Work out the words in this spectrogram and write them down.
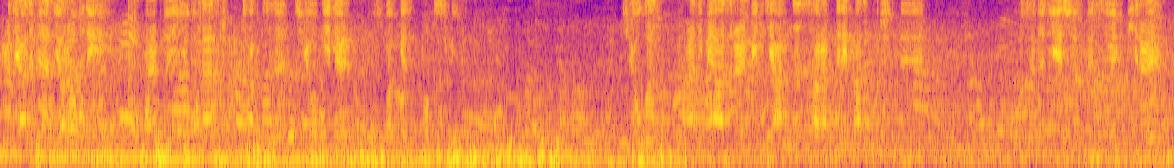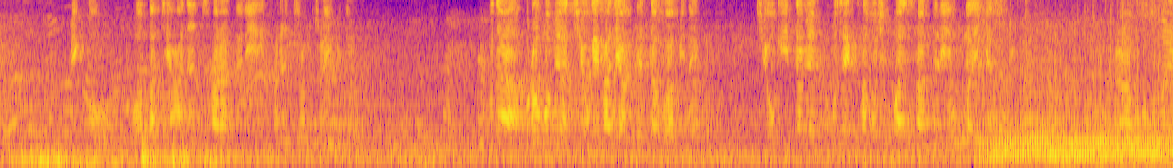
그러지 않으면 여러분이 삶의 영원한 종착지는 지옥이 될 수밖에 없습니다. 지옥은 하나님의 아들을 믿지 않는 사람들이 가는 곳인데 그곳에는 예수 그리스도의 피를 믿고 구원받지 않은 사람들이 가는 장소입니다. 누구나 물어보면 지옥에 가지 않겠다고 합니다. 지옥이 있다면 그곳에 가고 싶어하는 사람들이 누가 있겠습니까? 그러나 복음을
